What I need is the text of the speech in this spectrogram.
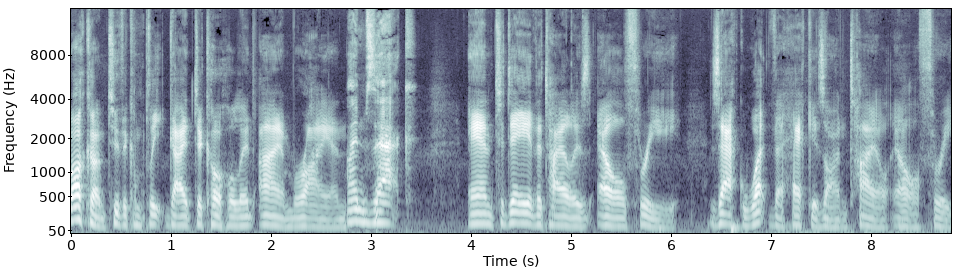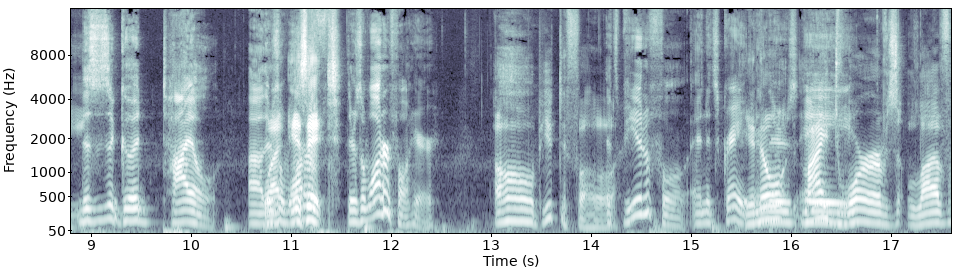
Welcome to the Complete Guide to Koholint. I'm Ryan, I'm Zach. and today the tile is L3. Zach, what the heck is on tile L3? This is a good tile. Uh, there's What a is it? There's a waterfall here. oh, beautiful. It's beautiful and it's great. you And know, my a- dwarves love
